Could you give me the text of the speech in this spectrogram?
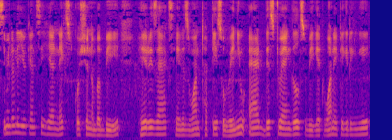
similarly you can see here next question number b. Here is x here is 130 so when you add these two angles we get 180 degree.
